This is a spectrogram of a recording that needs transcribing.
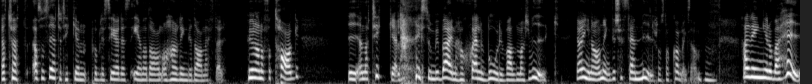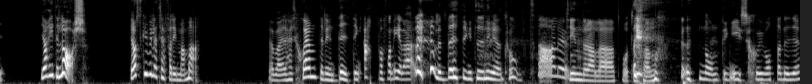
jag tror att, alltså säg att artikeln publicerades ena dagen och han ringde dagen efter. Hur han har fått tag i en artikel i Sundbyberg när han själv bor i Valdemarsvik. Jag har ingen aning, det är 25 mil från Stockholm liksom. Mm. Han ringer och bara hej! Jag heter Lars. Jag skulle vilja träffa din mamma. Jag bara, är det här ett skämt eller en datingapp? Vad fan är det här? eller dating i tidningen. Coolt. Ja, eller... Tinder alla 2000. Någonting ish, 7, 8, 9.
